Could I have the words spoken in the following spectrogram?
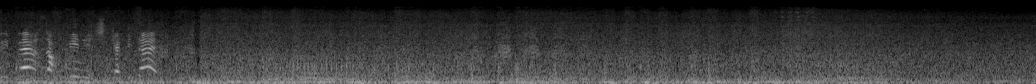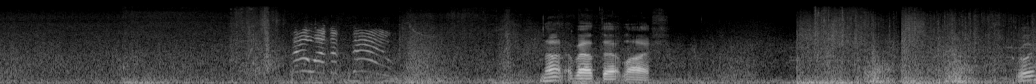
Repairs are finished, Captain! Lower the sail! Not about that life. Really?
